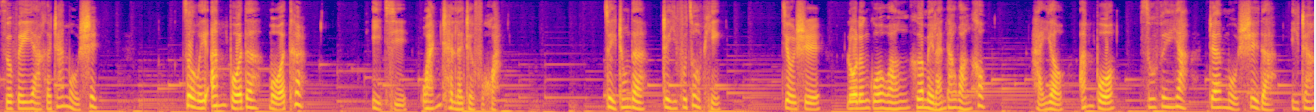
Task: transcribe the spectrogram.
苏菲亚和詹姆士作为安博的模特，一起完成了这幅画。最终的这一幅作品，就是罗伦国王和美兰达王后。还有安博、苏菲亚、詹姆士的一张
